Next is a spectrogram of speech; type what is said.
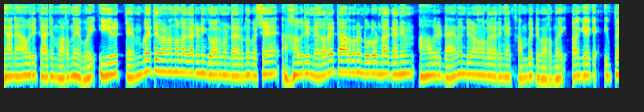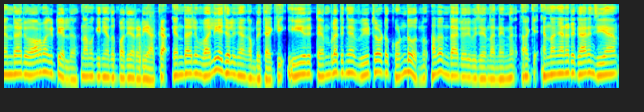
ഞാൻ ആ ഒരു കാര്യം മറന്നേ പോയി. ഈ ഒരു ടെംപ്ലേറ്റ് വേണമെന്നുള്ള കാര്യം എനിക്ക് ഓർമ്മ ഉണ്ടായിരുന്നു പക്ഷേ ആ ഒരു നെതറൈറ്റ് ആർമറും ടൂൾ ഉണ്ടാക്കാനും ആ ഒരു ഡയമണ്ട് വേണമെന്നുള്ള കാര്യം ഞാൻ കംപ്ലീറ്റ് മറന്നുപോയി. ഓക്കെ ഓക്കെ ഇപ്പൊ എന്തായാലും ഓർമ്മ കിട്ടിയല്ലോ. നമുക്ക് ഇനി അത് പതിയെ റെഡിയാക്കാം എന്തായാലും വലിയ ജോലി ഞാൻ കംപ്ലീറ്റ് ആക്കി. ഈ ഒരു ടെംപ്ലേറ്റ് ഞാൻ വീട്ടിലോട്ട് കൊണ്ടുവന്നു. അതെന്തായാലും ഒരു വിജയം തന്നെ ഓക്കെ എന്നാൽ ഞാനൊരു കാര്യം ചെയ്യാം.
